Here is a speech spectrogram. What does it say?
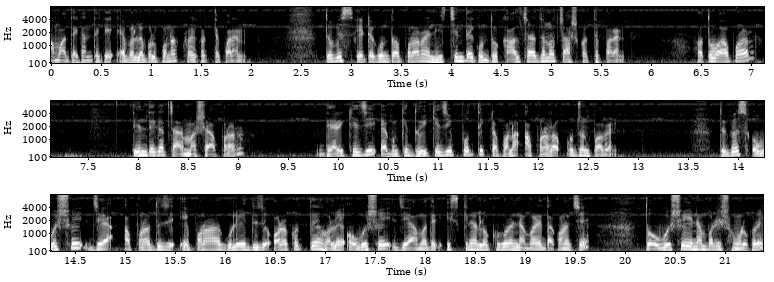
আমাদের এখান থেকে অ্যাভেলেবল পোনা ক্রয় করতে পারেন। তো বেশ এটা কিন্তু আপনারা নিশ্চিন্তায় কিন্তু কালচারের জন্য চাষ করতে পারেন। অথবা আপনার তিন থেকে চার মাসে আপনার দেড় কেজি এবং কি দুই কেজি প্রত্যেকটা পোনা আপনারা ওজন পাবেন। তো বেশ, অবশ্যই যে আপনারা যদি এই পোনাগুলি যদি অর্ডার করতে হলে অবশ্যই যে আমাদের স্ক্রিনে লক্ষ্য করে নাম্বারে দেখানো আছে। তো অবশ্যই এই নাম্বারে সংগ্রহ করে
